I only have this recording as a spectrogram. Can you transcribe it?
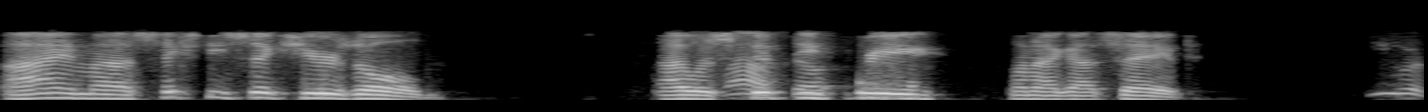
I'm uh, 66 years old. I was wow, 53 so when I got saved. You were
